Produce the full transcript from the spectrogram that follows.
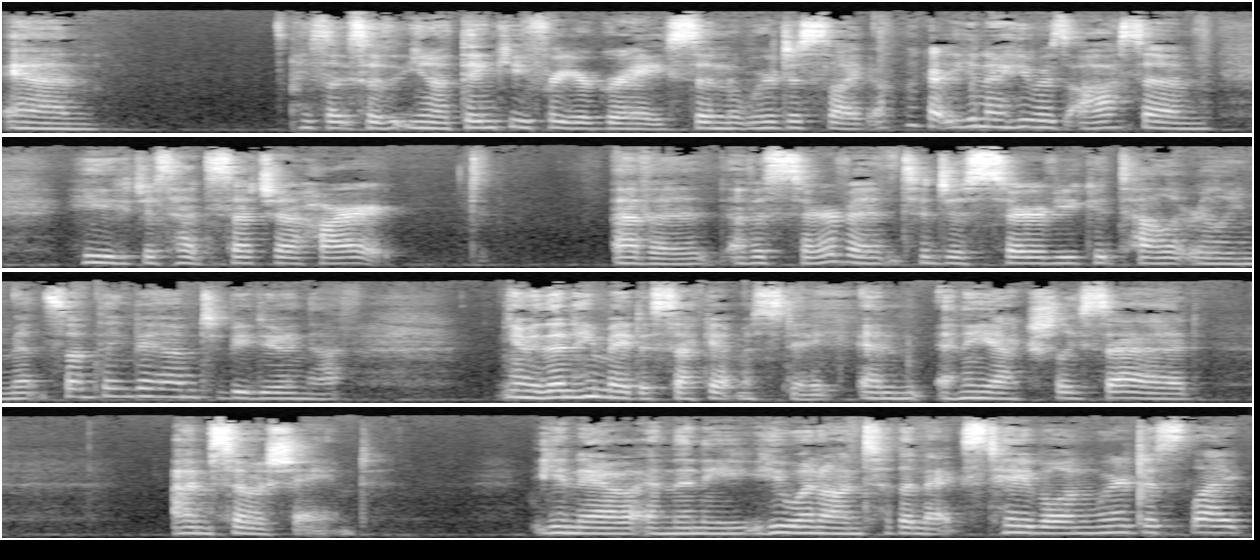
and he's like, so you know, thank you for your grace, and we're just like, oh my god, you know, he was awesome. He just had such a heart of a of a servant to just serve. You could tell it really meant something to him to be doing that. You know, then he made a second mistake, and and he actually said, "I'm so ashamed." you know, and then he, he went on to the next table, and we're just like,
